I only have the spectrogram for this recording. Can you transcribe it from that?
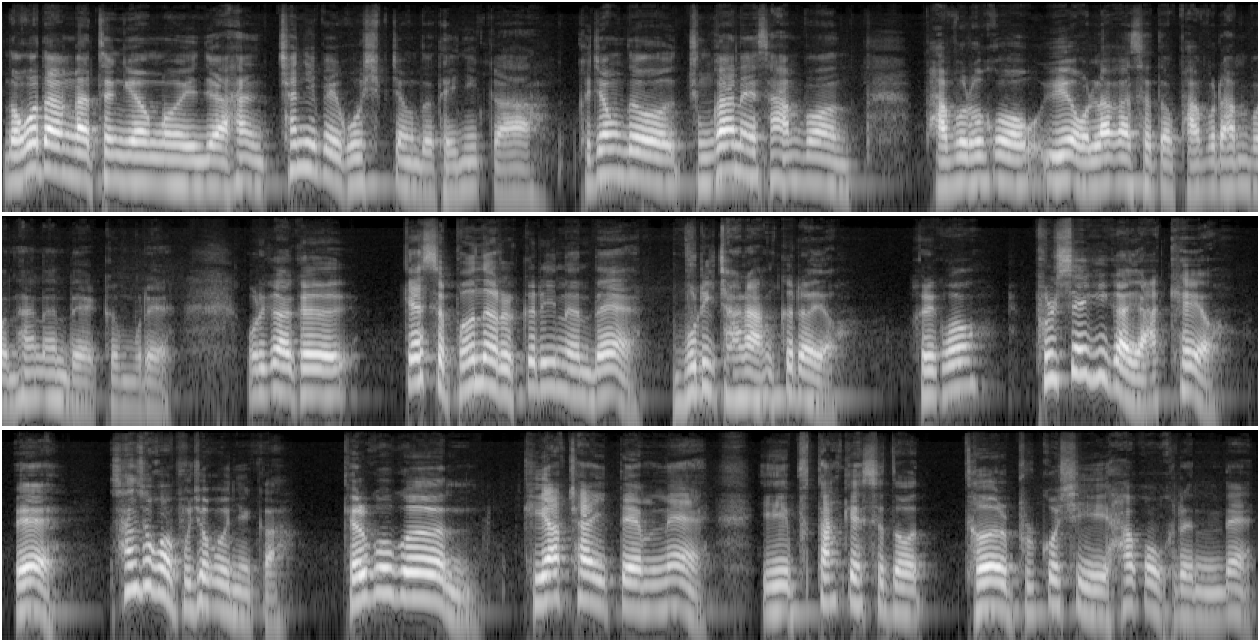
노고당 같은 경우 이제 한 1250 정도 되니까 그 정도 중간에서 한번 밥을 하고 위에 올라가서도 밥을 한번 하는데 그 물에 우리가 그 가스 버너를 끓이는데 물이 잘 안 끓어요. 그리고 불세기가 약해요. 왜? 산소가 부족하니까. 결국은 기압 차이 때문에 이 부탄가스도 덜 불꽃이 하고 그러는데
